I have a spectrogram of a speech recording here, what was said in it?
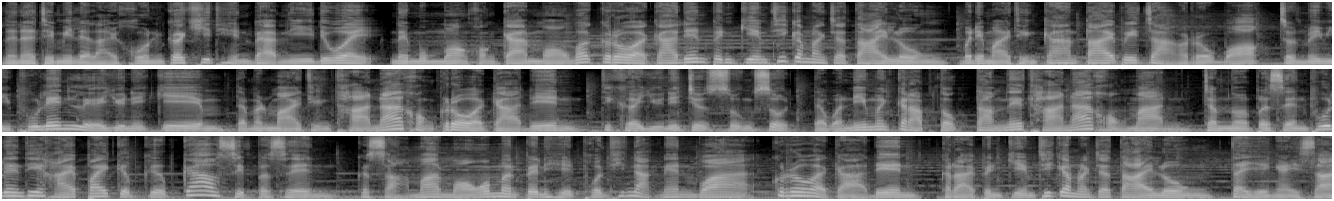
และน่าจะมีหลายๆ คนก็คิดเห็นแบบนี้ด้วย ในมุมมองของการมองว่า Grow Garden เป็นเกมที่กำลังจะตายลง ไม่ได้หมายถึงการตายไปจากโรบ็อกจนไม่มีผู้เล่นเหลืออยู่ในเกม แต่มันหมายถึงฐานะของ Grow a Garden ที่เคยอยู่ในจุดสูงสุด แต่วันนี้มันกลับตกต่ำในฐานะของมันจำนวนเปอร์เซ็นต์ผู้เล่นที่หายไปเกือบเกือบ 90%ก็สามารถมองว่ามันเป็นเหตุผลที่หนักแน่นว่า Grow a Garden กลายเป็นเกมที่กำลังจะตายลง แต่ยังไงซะ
